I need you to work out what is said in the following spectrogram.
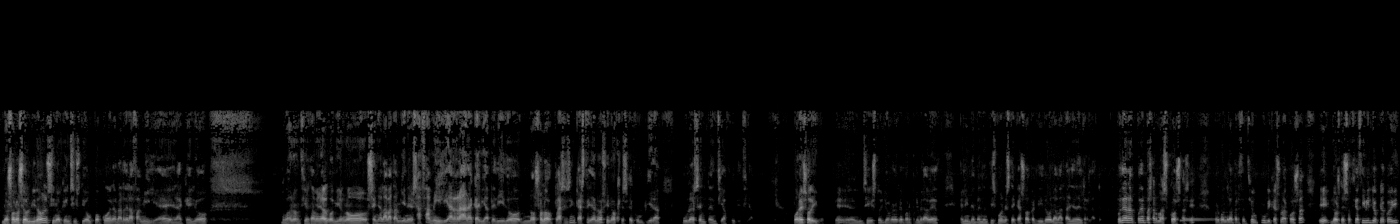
No solo se olvidó, sino que insistió un poco en hablar de la familia. ¿eh? Era aquello, bueno, en cierta manera el gobierno señalaba también esa familia rara que había pedido no solo clases en castellano, sino que se cumpliera una sentencia judicial. Por eso digo, eh, insisto, yo creo que por primera vez el independentismo en este caso ha perdido la batalla del relato. Pueden, pueden pasar más cosas, ¿eh? porque cuando la percepción pública es una cosa, eh, los de sociedad civil yo creo que hoy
